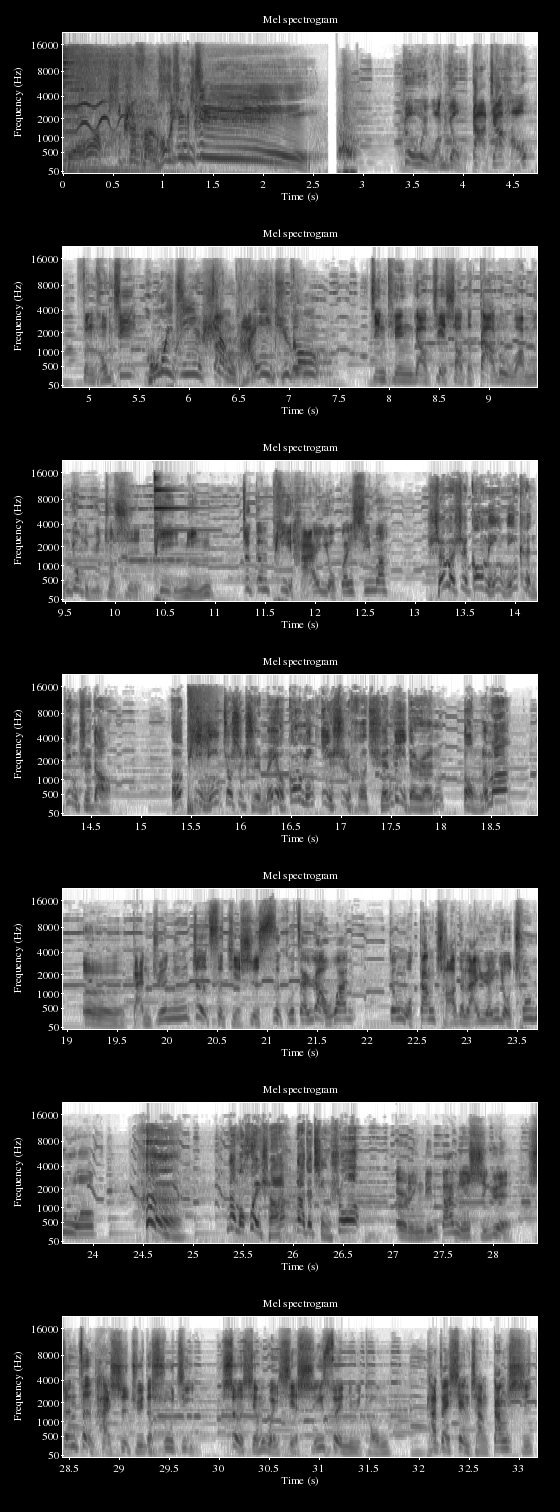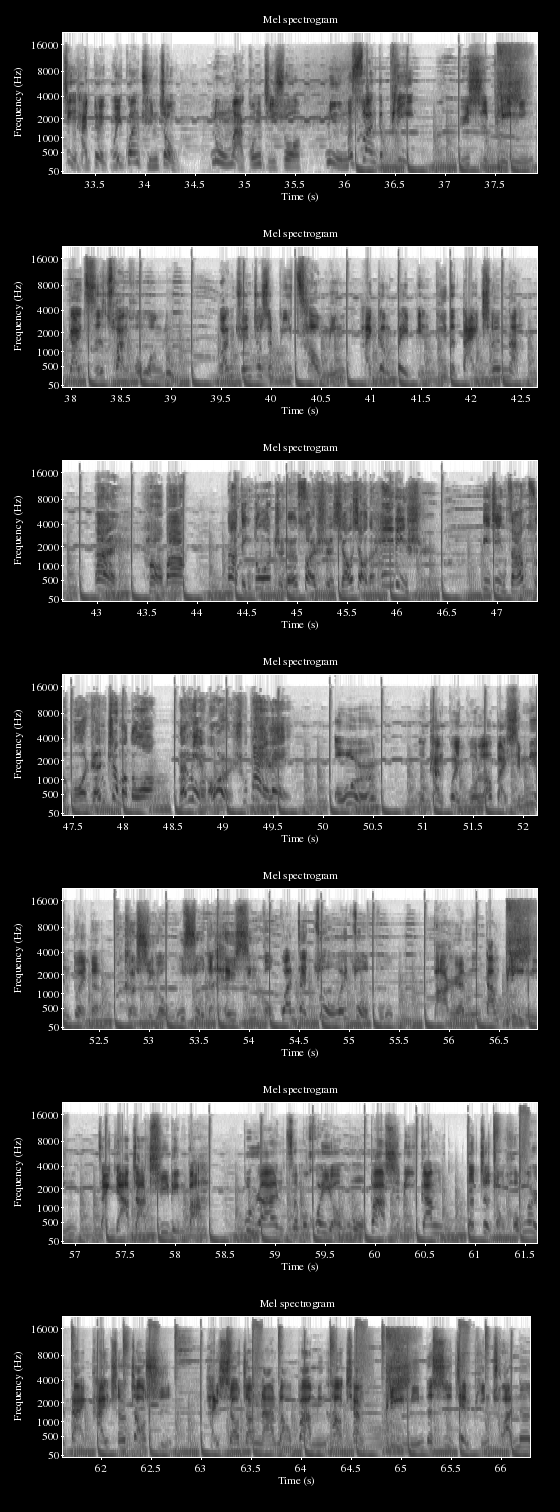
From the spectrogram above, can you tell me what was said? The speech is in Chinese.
是粉红心机。各位网友，大家好，粉红鸡红卫鸡上台一鞠躬。今天要介绍的大陆网民用语就是“屁民”，这跟屁孩有关系吗？什么是公民？您肯定知道。而屁民就是指没有公民意识和权利的人，懂了吗？呃，感觉您这次解释似乎在绕弯，跟我刚查的来源有出入哦。哼，那么会查，那就请说。二零零八年十月，深圳海事局的书记涉嫌猥亵十一岁女童，他在现场当时竟还对围观群众怒骂攻击说：“你们算个屁！”于是“屁民”该词窜红网络，完全就是比草民还更被贬低的代称呐、啊！哎，好吧，那顶多只能算是小小的黑历史。毕竟咱们祖国人这么多，难免偶尔出败类。偶尔。我看贵国老百姓面对的可是有无数的黑心狗官在作威作福，把人民当屁民在压榨欺凌吧？不然怎么会有“我爸是李刚”的这种红二代开车肇事，还嚣张拿老爸名号呛屁民的事件频传呢？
